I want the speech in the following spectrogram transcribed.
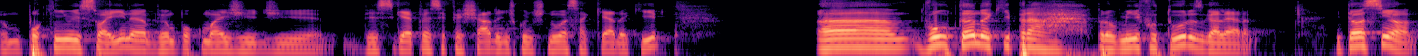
um pouquinho isso aí, né? Ver um pouco mais de, de ver esse gap vai ser fechado, a gente continua essa queda aqui. Uh, voltando aqui para o mini futuros, galera. Então assim, ó,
